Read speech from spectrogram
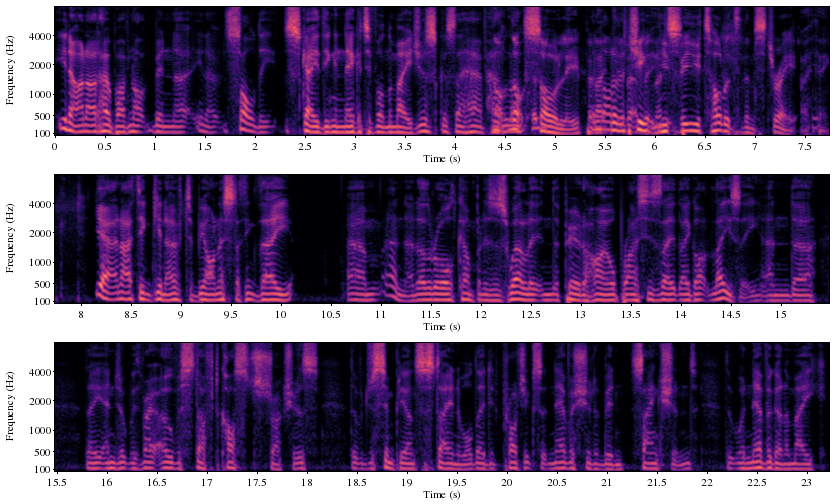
you know, and I'd hope I've not been, uh, you know, solely scathing and negative on the majors because they have had not, a lot, not solely, but a I, lot of but, achievements. But you, but you, told it to them straight, I think. Yeah, and I think you know, to be honest, I think they um, and, and, other oil companies as well in the period of high oil prices, they, they got lazy and uh, they ended up with very overstuffed cost structures that were just simply unsustainable. They did projects that never should have been sanctioned, that were never going to make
